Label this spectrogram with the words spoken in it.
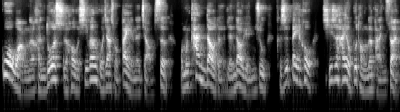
过往呢，很多时候西方国家所扮演的角色，我们看到的人道援助，可是背后其实还有不同的盘算。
